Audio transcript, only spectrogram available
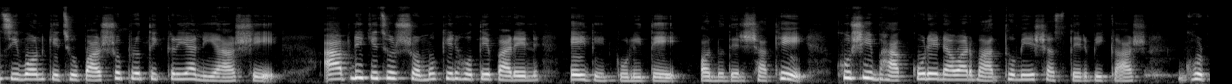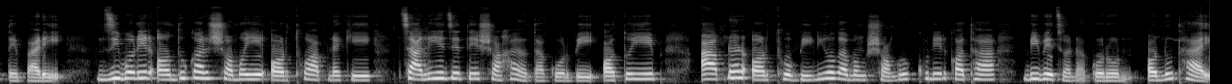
জীবন কিছু পার্শ্ব প্রতিক্রিয়া নিয়ে আসে। আপনি কিছুর সম্মুখীন হতে পারেন এই দিনগুলিতে। অন্যদের সাথে খুশি ভাগ করে নেওয়ার মাধ্যমে স্বাস্থ্যের বিকাশ ঘটতে পারে। জীবনের অন্ধকার সময়ে অর্থ আপনাকে চালিয়ে যেতে সহায়তা করবে। অতএব আপনার অর্থ বিনিয়োগ এবং সংরক্ষণের কথা বিবেচনা করুন। অন্যথায়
